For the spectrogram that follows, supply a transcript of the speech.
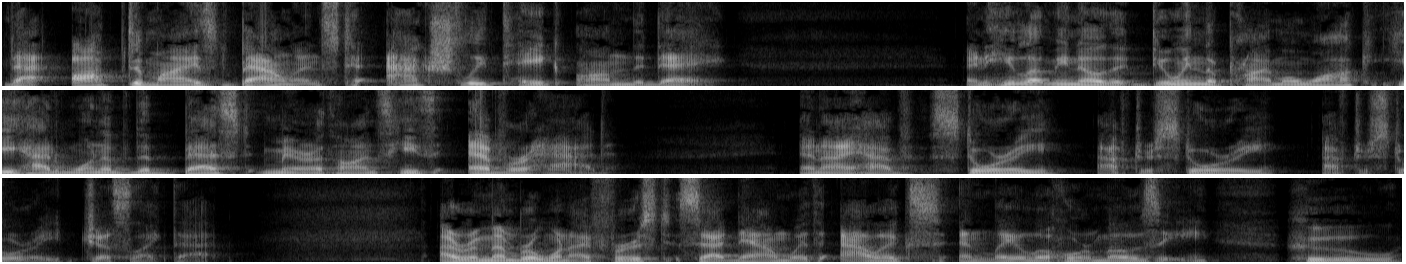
that optimized balance to actually take on the day. And he let me know that doing the primal walk, he had one of the best marathons he's ever had. And I have story after story after story just like that. I remember when I first sat down with Alex and Leila Hormozi, who,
